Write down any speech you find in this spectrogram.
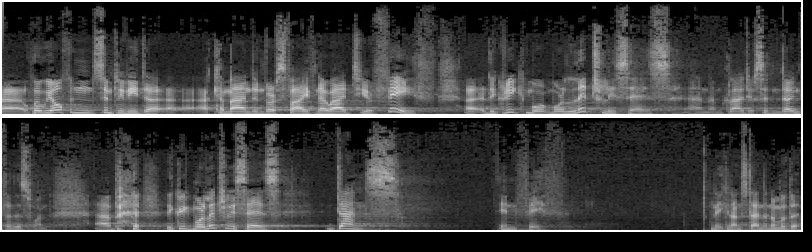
Uh, where we often simply read a, a, command in verse 5, now add to your faith, uh, the Greek more, more literally says, and I'm glad you're sitting down for this one, uh, the Greek more literally says, dance in faith. And you can understand a number of the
